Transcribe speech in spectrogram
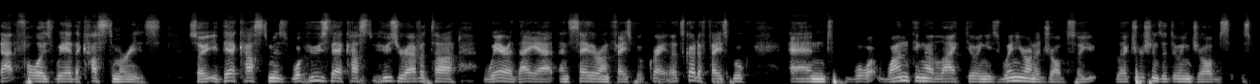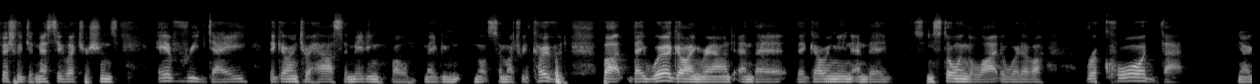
that follows where the customer is. So if their customers, who's their customer, who's your avatar, where are they at, and say they're on Facebook. Great, let's go to Facebook. And one thing I like doing is when you're on a job. So you, electricians are doing jobs, especially domestic electricians. Every day they're going to a house, they're meeting. Well, maybe not so much with COVID, but they were going around and they're they're going in and they're installing the light or whatever. Record that. You know,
